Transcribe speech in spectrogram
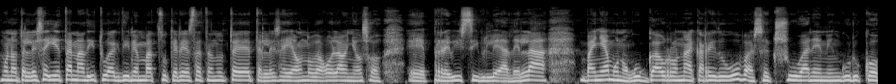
bueno, telesaietan adituak diren batzuk ere esaten dute telesaia ondo dagoela, baina oso e, previsiblea dela, baina, bueno, guk gaur hona ekarri dugu, ba, sexuaren inguruko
